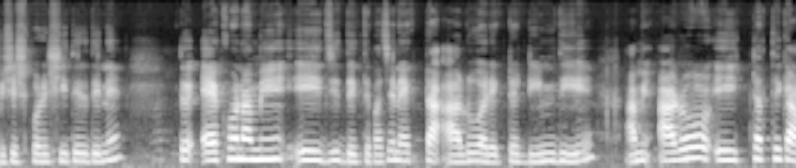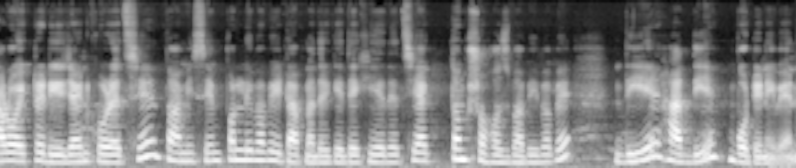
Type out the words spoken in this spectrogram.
বিশেষ করে শীতের দিনে। তো এখন আমি এই যে দেখতে পাচ্ছেন, একটা আলু আর একটা ডিম দিয়ে আমি আরও এইটার থেকে আরও একটা ডিজাইন করেছে। তো আমি সিম্পলিভাবে এটা আপনাদেরকে দেখিয়ে দিচ্ছি। একদম সহজভাবে এভাবে দিয়ে, হাত দিয়ে বটে নেবেন।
